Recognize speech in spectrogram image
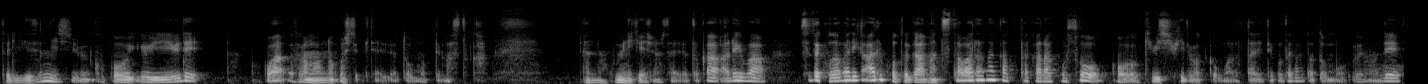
取り入れずに自分、ここういう理由で、ここはそのまま残しておきたいだと思ってますとか、あの、コミュニケーションしたりだとか、あるいは、そういったこだわりがあることが、まあ、伝わらなかったからこそ、厳しいフィードバックをもらったりってことがあったと思うので、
